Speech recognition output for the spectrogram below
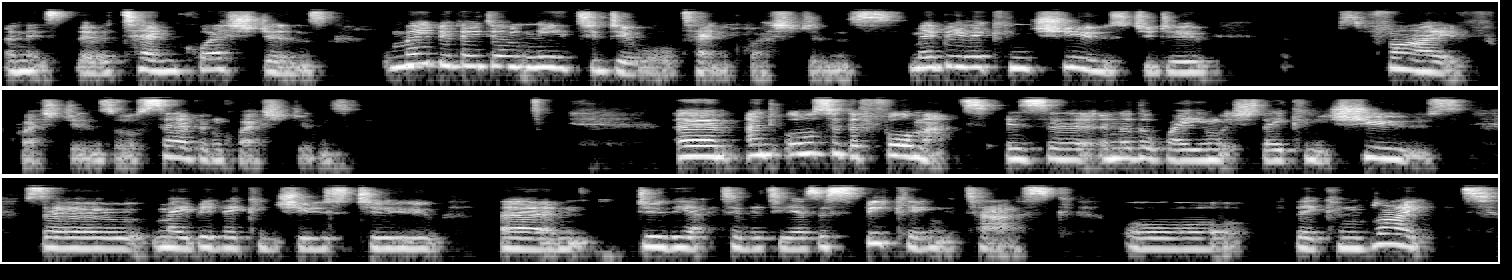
and it's there are 10 questions, maybe they don't need to do all 10 questions. Maybe they can choose to do five questions or seven questions. Um, and also the format is a, another way in which they can choose. So maybe they can choose to um, do the activity as a speaking task, or they can write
